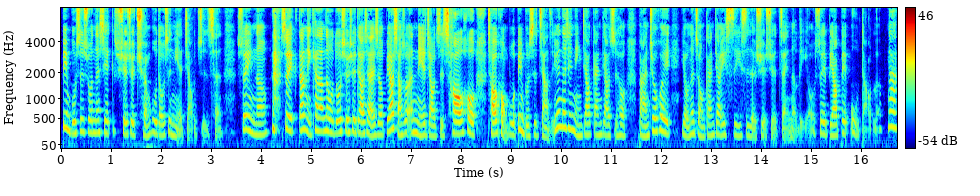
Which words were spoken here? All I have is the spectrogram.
并不是说那些屑屑全部都是你的角质层。所以呢，所以当你看到那么多屑屑掉下来的时候，不要想说，嗯，你的角质超厚、超恐怖，并不是这样子。因为那些凝胶干掉之后，本来就会有那种干掉一丝一丝的屑屑在那里哦，所以不要被误导了。那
